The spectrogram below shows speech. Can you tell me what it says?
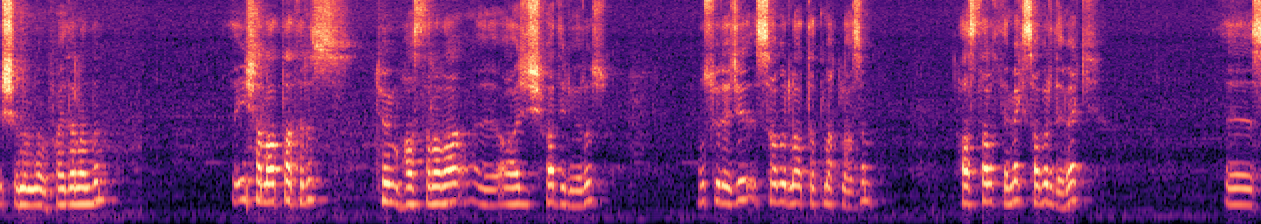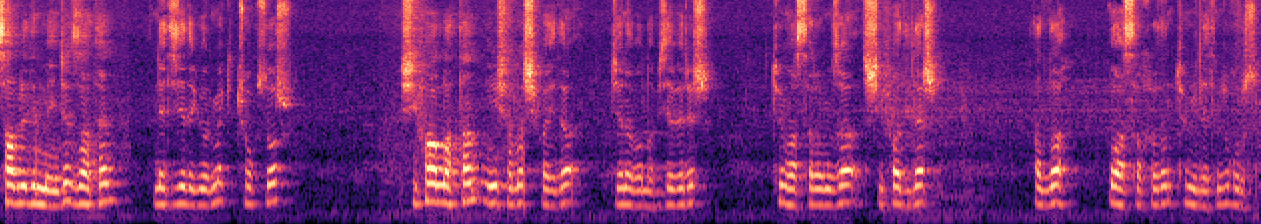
ışınından faydalandım. E, İnşallah atlatırız. Tüm hastalara e, acil şifa diliyoruz. Bu süreci sabırla atlatmak lazım. Hastalık demek sabır demek. E, sabredilmeyince zaten neticede görmek çok zor. Şifa Allah'tan inşallah şifayı da Cenab-ı Allah bize verir. Tüm hastalarımıza şifa diler. Allah bu hastalıklardan tüm milletimizi korusun.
